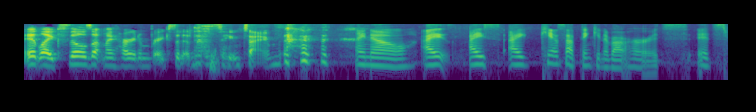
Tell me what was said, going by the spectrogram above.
It like fills up my heart and breaks it at the same time. I know. I, I, I can't stop thinking about her. It's it's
